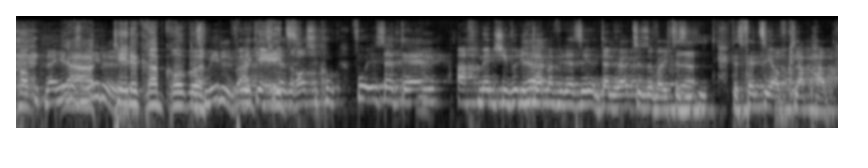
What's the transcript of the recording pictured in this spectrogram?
Kopf. Na, hier ja, das Mädel. Telegram-Gruppe. Das Mädel hat jetzt wieder so rausgeguckt. Wo ist er denn? Ach Mensch, die würde ich Ja. gerne mal wieder sehen. Und dann hört sie so, weil ich das, Ja. das Fenster auf Klapp habe.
